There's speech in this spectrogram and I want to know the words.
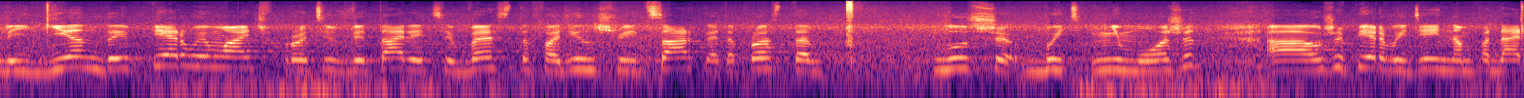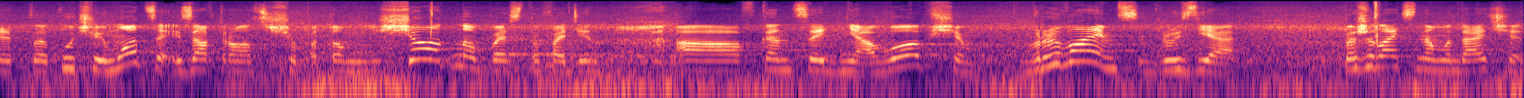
легенды. Первый матч против Виталити of 1 швейцарка. Это просто лучше быть не может. А, уже первый день нам подарят кучу эмоций, и завтра у нас еще потом еще одно Best of 1 а, в конце дня. В общем, врываемся, друзья. Пожелайте нам удачи.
